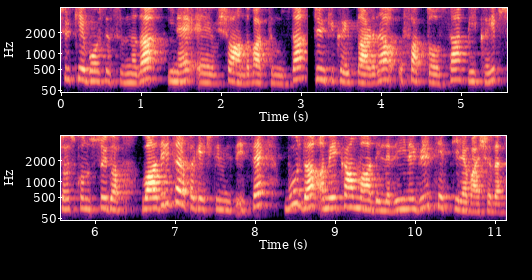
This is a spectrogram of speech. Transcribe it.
Türkiye borsasında da yine e, şu anda baktığımızda dünkü kayıplarda da ufak da olsa bir kayıp söz konusuydu. Vadeli tarafa geçtiğimizde ise burada Amerikan vadeleri de yine güne tepkiyle başladı.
